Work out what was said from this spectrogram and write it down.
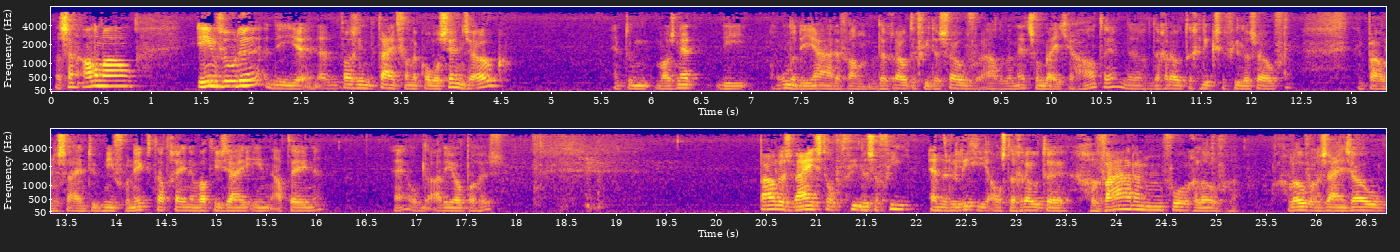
Dat zijn allemaal invloeden, die, dat was in de tijd van de Colossense ook. En toen was net die honderden jaren van de grote filosofen hadden we net zo'n beetje gehad, hè? De, de, grote Griekse filosofen. En Paulus zei natuurlijk niet voor niks datgene wat hij zei in Athene, hè, op de Areopagus. Paulus wijst op filosofie en religie als de grote gevaren voor gelovigen. Gelovigen zijn zo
